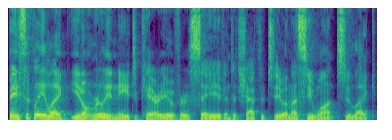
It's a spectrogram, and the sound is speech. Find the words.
Basically, like you don't really need to carry over a save into chapter two unless you want to like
